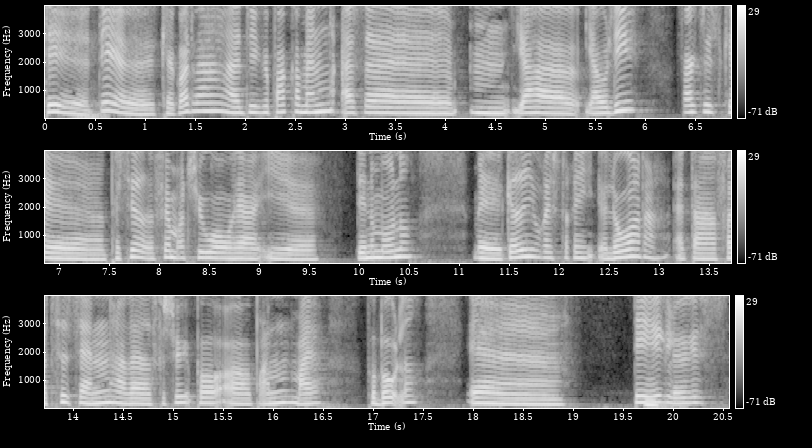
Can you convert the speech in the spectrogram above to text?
Det, det kan godt være, at det kan bare komme an. Altså, mm, jeg, har, jeg har jo lige faktisk øh, passeret 25 år her i øh, denne måned med gadejuristeri. Jeg lover dig, at der fra tid til anden har været forsøg på at brænde mig på bålet. Øh, det er mm. ikke lykkes.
